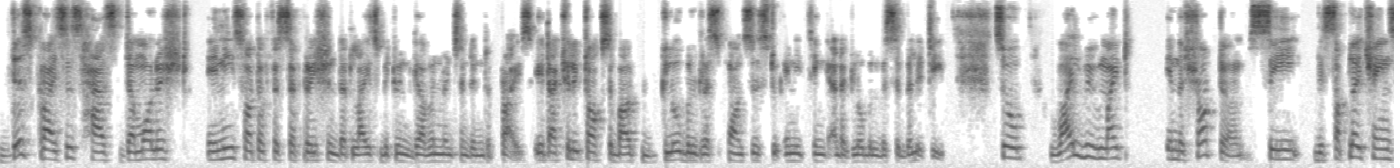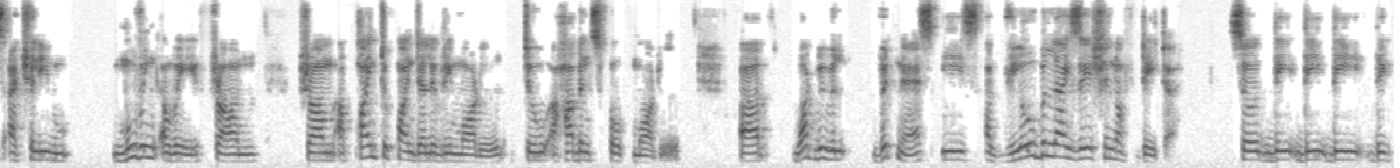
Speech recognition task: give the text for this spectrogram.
this crisis has demolished any sort of a separation that lies between governments and enterprise. It actually talks about global responses to anything and a global visibility. So while we might, in the short term, see the supply chains actually moving away from from a point-to-point delivery model to a hub and spoke model, uh, what we will witness is a globalization of data. So the the the the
